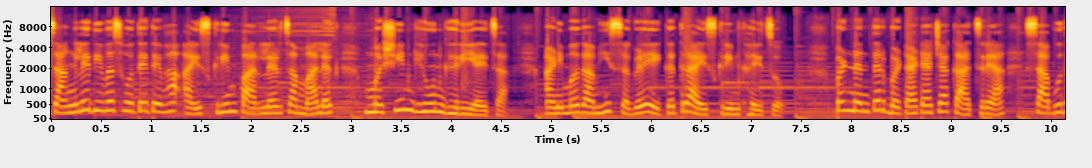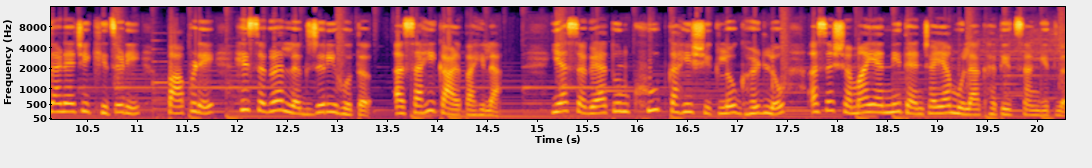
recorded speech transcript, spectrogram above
चांगले दिवस होते तेव्हा आईस्क्रीम पार्लरचा मालक मशीन घेऊन घरी यायचा आणि मग आम्ही सगळे एकत्र आईस्क्रीम खायचो. पण नंतर बटाट्याच्या काचऱ्या साबुदाण्याची खिचडी पापडे हे सगळं लक्झरी होतं असाही काळ पाहिला. या सगळ्यातून खूप काही शिकलो घडलो असं शमा यांनी त्यांच्या या मुलाखतीत सांगितलं.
